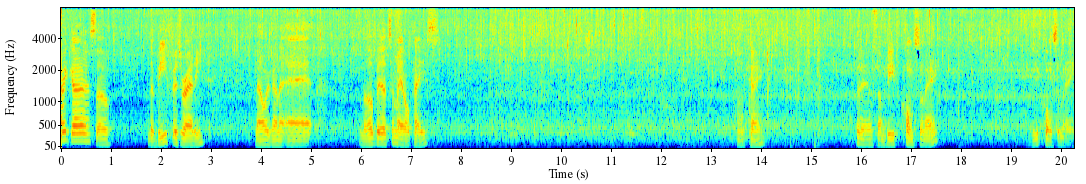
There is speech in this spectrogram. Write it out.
Alright guys, so the beef is ready. Now we're going to add a little bit of tomato paste. Okay. Put in some beef consomme. Beef consomme.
